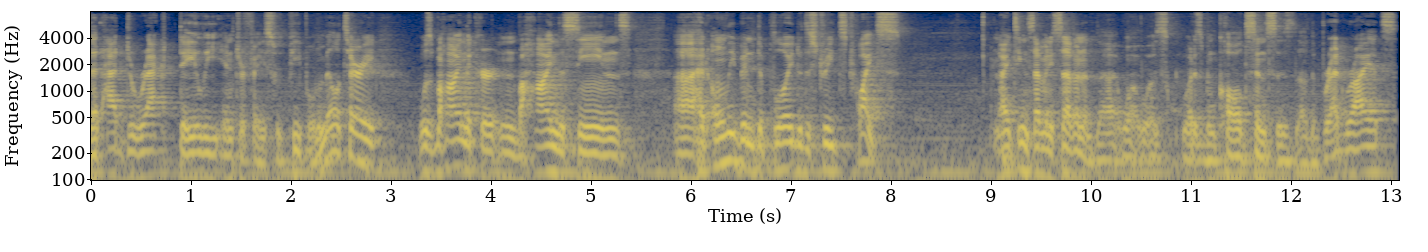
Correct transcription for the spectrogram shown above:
that had direct daily interface with people. The military was behind the curtain, behind the scenes, uh, had only been deployed to the streets twice. 1977 uh, what was what has been called since is, uh, the bread riots.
